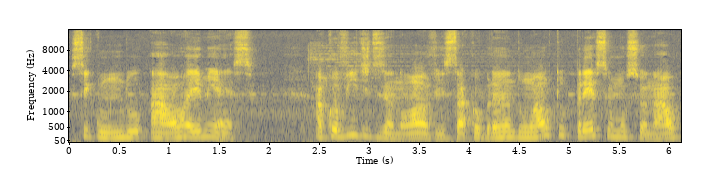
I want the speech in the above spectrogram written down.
segundo a OMS. A Covid-19 está cobrando um alto preço emocional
